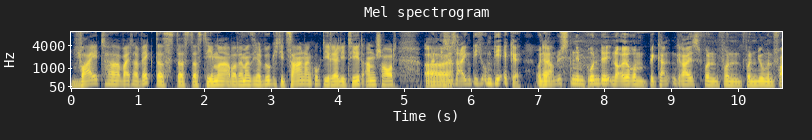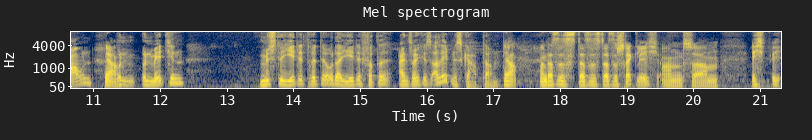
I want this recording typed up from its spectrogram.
weiter, weiter weg, das, das, das Thema. Aber wenn man sich halt wirklich die Zahlen anguckt, die Realität anschaut, Dann äh, ist es eigentlich um die Ecke. Und ja. dann müssten im Grunde in eurem Bekanntenkreis von, von, von jungen Frauen Ja. und, und Mädchen müsste jede dritte oder jede vierte ein solches Erlebnis gehabt haben. Ja, und das ist, das ist, das ist schrecklich. Und ähm, ich, ich,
